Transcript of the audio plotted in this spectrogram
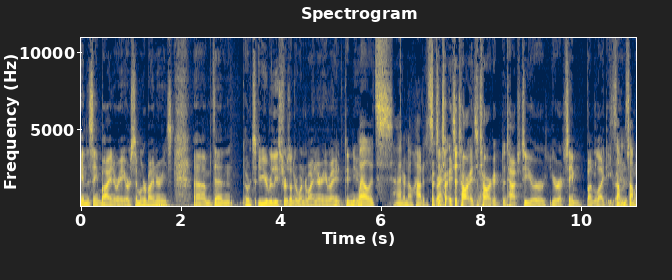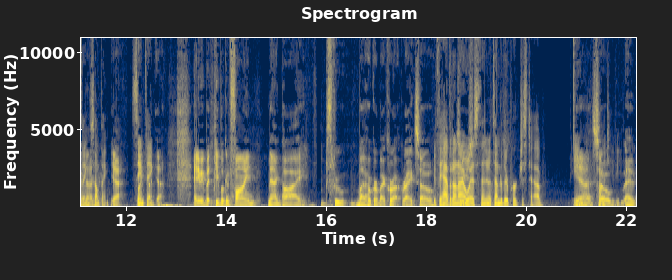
in the same binary or similar binaries. Um, then or it's, you released yours under one binary, right? Didn't you? Well, it's I don't know how to It's a, describe. tar- it's a tar- it's a target attached to your your same bundle ID, right? Something, Or like something, something. Yeah, Same like that, thing. yeah. Anyway, but people can find Magpie through by hook or by crook, right? So If they have it on so iOS, then it's under their purchase tab. in yeah. the- So I,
